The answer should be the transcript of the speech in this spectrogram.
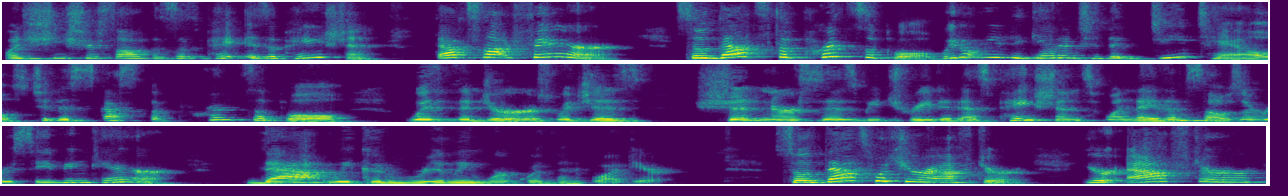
when she herself is a, is a patient. That's not fair. So that's the principle. We don't need to get into the details to discuss the principle with the jurors, which is should nurses be treated as patients when they themselves are receiving care? That we could really work with in dire. So that's what you're after. You're after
